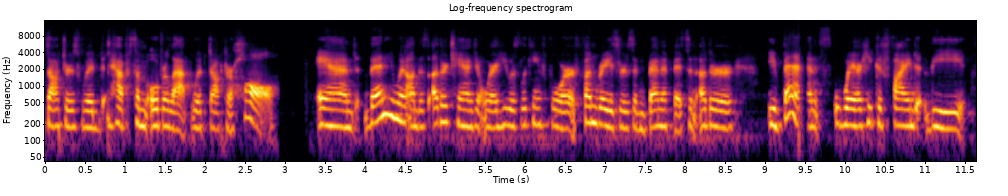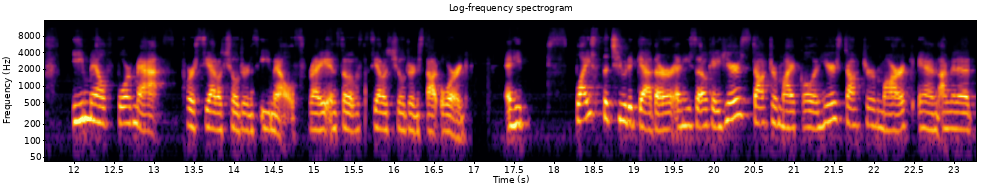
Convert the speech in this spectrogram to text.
doctors would have some overlap with Dr. Hall. And then he went on this other tangent where he was looking for fundraisers and benefits and other events where he could find the email formats for Seattle Children's emails, right? And so it was seattlechildren's.org. And he spliced the two together and he said, okay, here's Dr. Michael and here's Dr. Mark, and I'm going to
